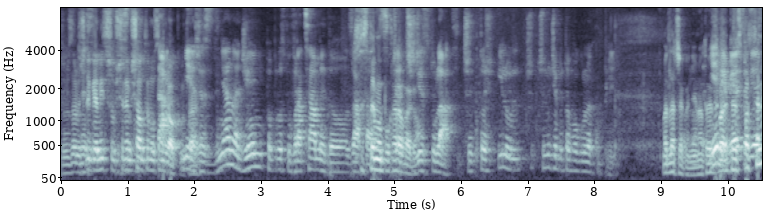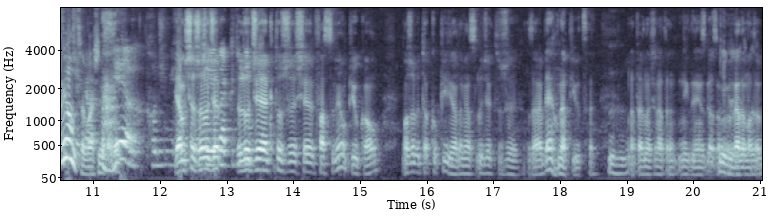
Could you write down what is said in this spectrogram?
Żeby zrobić Że z- Ligę Mistrzów w 78 tak, roku. Nie, tak. że z dnia na dzień po prostu wracamy do zasad Systemu pucharowego. 30 lat. Czy ktoś, ilu, czy, czy ludzie by to w ogóle kupili? Bo dlaczego nie? No to Nie jest, wiem, to ja jest fascynujące właśnie. Nie, ale chodzi mi Ja myślę, że ludzie, jednak ligi- ludzie, którzy się fascynują piłką, może by to kupili, natomiast ludzie, którzy zarabiają na piłce, na pewno się na to nigdy nie zgodzą. Nigdy. Wiadomo, to,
